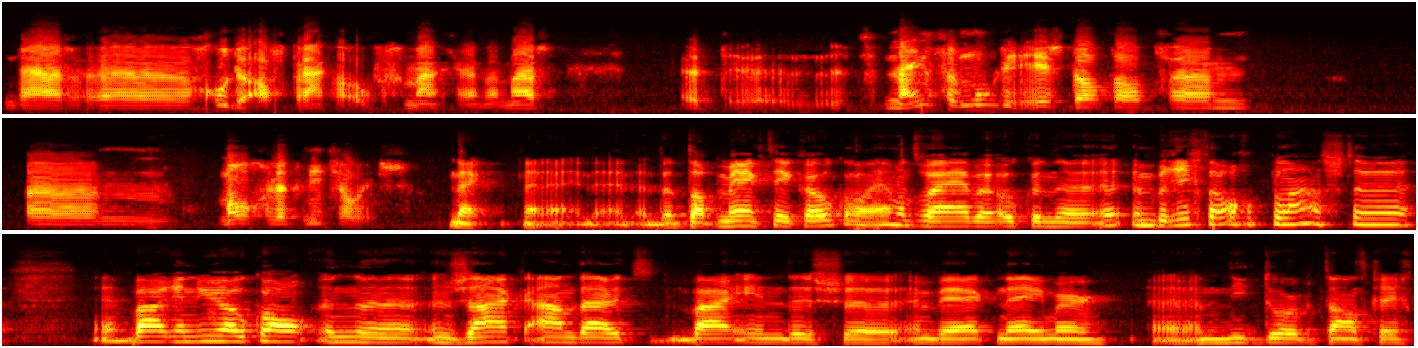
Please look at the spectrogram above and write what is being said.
daar uh, goede afspraken over gemaakt hebben. Maar het, uh, het, mijn vermoeden is dat dat um, um, mogelijk niet zo is. Nee, nee, nee, Dat, dat merkte ik ook al, hè, want wij hebben ook een, eh, een bericht al geplaatst. Waarin u ook al een, een zaak aanduidt waarin dus een werknemer niet doorbetaald kreeg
